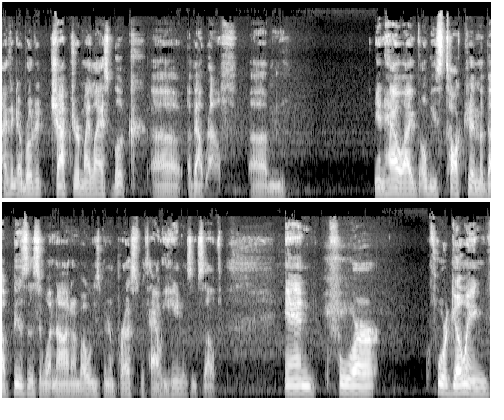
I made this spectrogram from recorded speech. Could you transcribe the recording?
I think I wrote a chapter in my last book uh, about Ralph. Um, and how I've always talked to him about business and whatnot. I've always been impressed with how he handles himself. And for foregoing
